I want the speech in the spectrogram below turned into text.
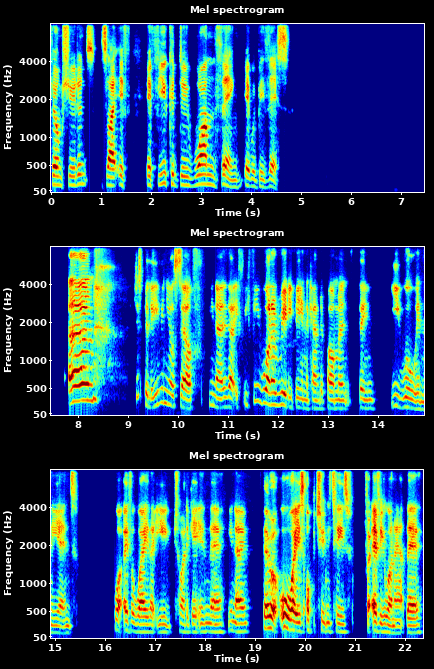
film students? It's like if if you could do one thing, it would be this. Um, just believe in yourself. You know that if if you want to really be in the camera department, then you will in the end. Whatever way that you try to get in there, you know there are always opportunities for everyone out there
